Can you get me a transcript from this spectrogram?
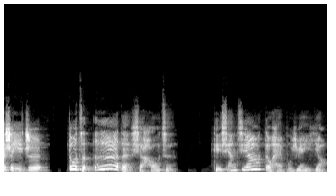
这是一只肚子饿的小猴子，给香蕉都还不愿意要。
